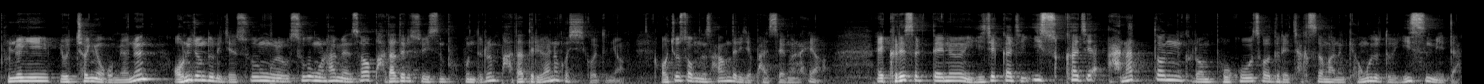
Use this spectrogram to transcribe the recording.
분명히 요청이 오면은 어느 정도는 이제 수긍을 수긍을 하면서 받아들일 수 있는 부분들은 받아들여야 하는 것이거든요. 어쩔 수 없는 상황들이 이제 발생을 해요. 예, 그랬을 때는 이제까지 익숙하지 않았던 그런 보고서들을 작성하는 경우들도 있습니다.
